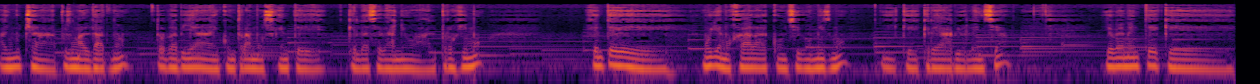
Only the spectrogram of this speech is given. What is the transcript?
hay mucha pues maldad, ¿no? Todavía encontramos gente que le hace daño al prójimo, gente muy enojada consigo mismo y que crea violencia. Y obviamente que,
